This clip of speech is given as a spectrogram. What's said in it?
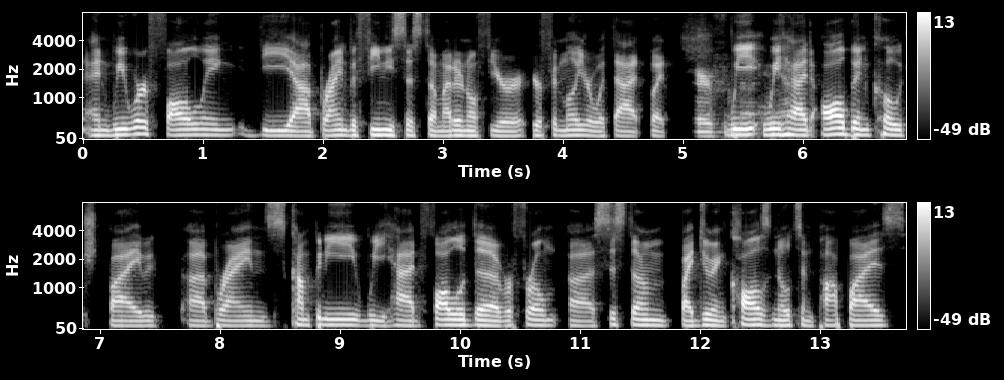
and we were following the uh, brian buffini system. I don't know if you're you're familiar with that but we we yeah. had all been coached by uh, brian's company. We had followed the referral uh, system by doing calls notes and pop-bys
